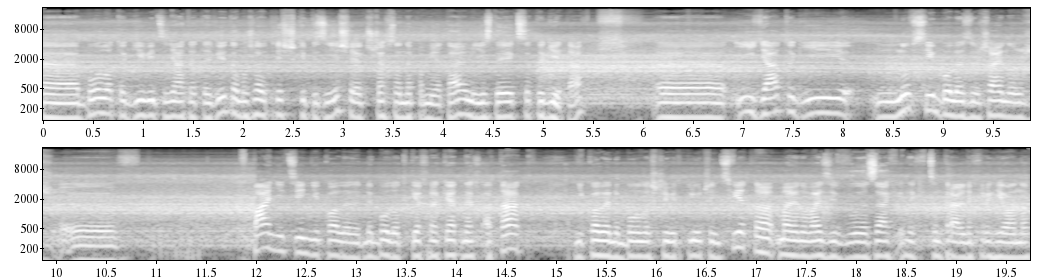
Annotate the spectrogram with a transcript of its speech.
Е, було тоді відзняти те відео, можливо, трішки пізніше, якщо чесно не пам'ятаю, мені здається тоді, так? Е, і я тоді, ну всі були, звичайно ж, е, в паніці, ніколи не було таких ракетних атак, ніколи не було ще відключень світла, маю на увазі в західних і центральних регіонах,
